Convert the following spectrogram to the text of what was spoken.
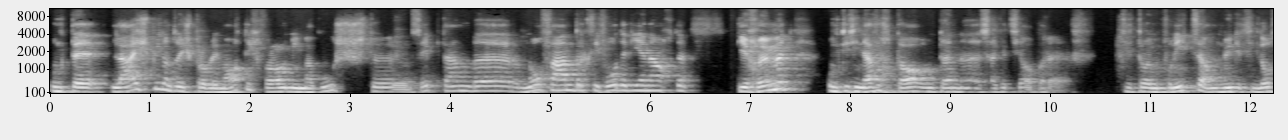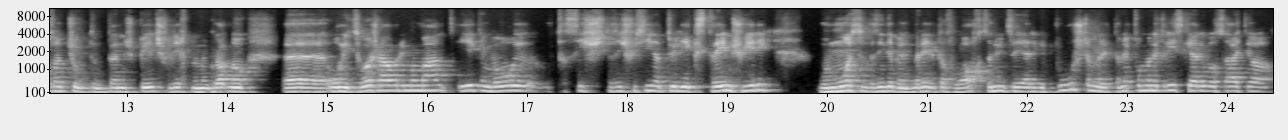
Und der Leihspiel, und das ist Problematik, vor allem im August, äh, September, November, vor der Weihnachten, die kommen und die sind einfach da und dann äh, sagen sie, aber äh, die träumen von Nizza und müssen jetzt in Lausanne shooten und dann spielst du vielleicht, man gerade noch äh, ohne Zuschauer im Moment irgendwo, das ist, das ist für sie natürlich extrem schwierig. Man muss, und das sind eben, wir reden da von 18-, 19-jährigen Burschen, man redet da nicht von einem 30-Jährigen, der sagt, ja,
